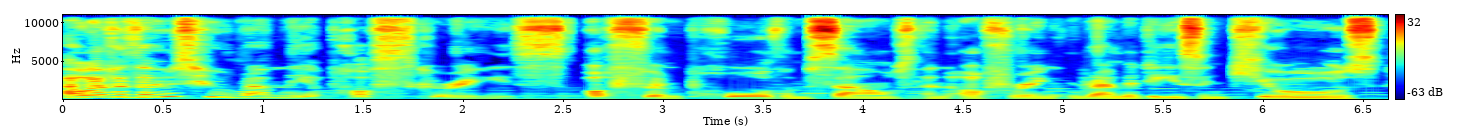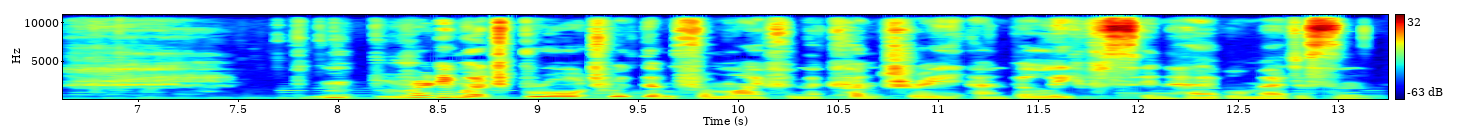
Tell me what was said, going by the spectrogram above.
However, those who ran the apothecaries often poor themselves and offering remedies and cures pretty much brought with them from life in the country and beliefs in herbal medicine.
